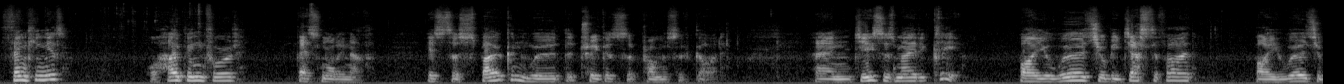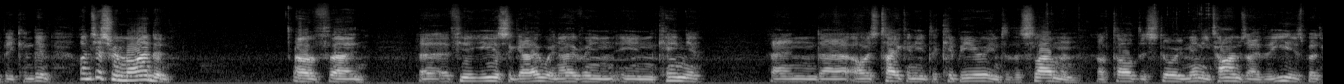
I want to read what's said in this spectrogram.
Thinking it or hoping for it, that's not enough. It's the spoken word that triggers the promise of God. And Jesus made it clear. By your words you'll be justified, by your words you'll be condemned. I'm just reminded of uh, a few years ago when over in, in Kenya and uh, I was taken into Kibera, into the slum, and I've told this story many times over the years, but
